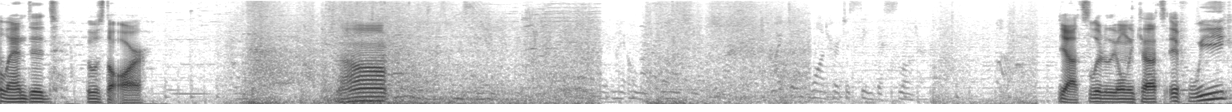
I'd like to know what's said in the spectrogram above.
Landed, it was the R. No. Yeah, it's literally only cats. If we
